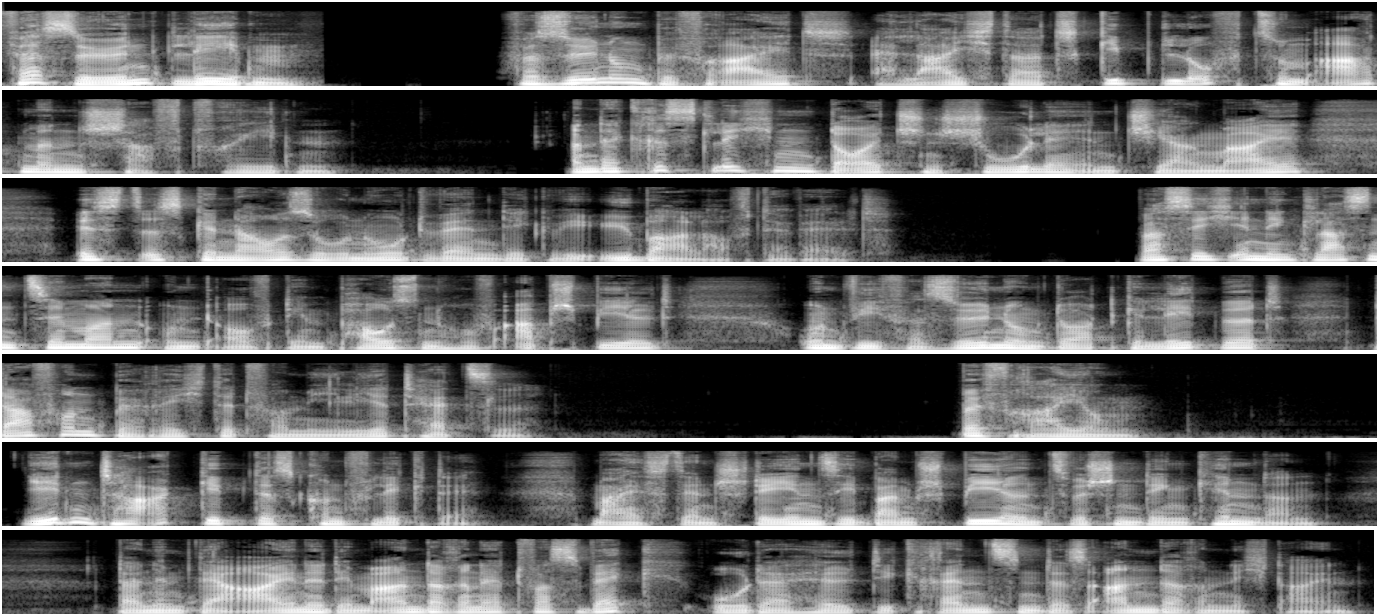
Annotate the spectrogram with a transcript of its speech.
Versöhnt leben. Versöhnung befreit, erleichtert, gibt Luft zum Atmen, schafft Frieden. An der christlichen deutschen Schule in Chiang Mai ist es genauso notwendig wie überall auf der Welt. Was sich in den Klassenzimmern und auf dem Pausenhof abspielt und wie Versöhnung dort gelebt wird, davon berichtet Familie Tetzel. Befreiung. Jeden Tag gibt es Konflikte. Meist entstehen sie beim Spielen zwischen den Kindern. Da nimmt der eine dem anderen etwas weg oder hält die Grenzen des anderen nicht ein.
